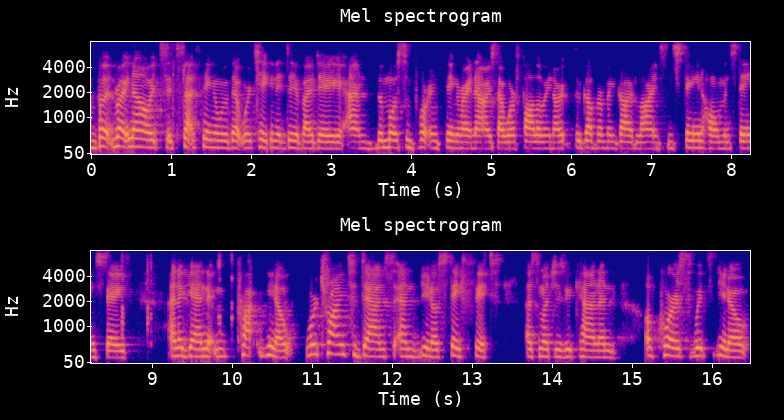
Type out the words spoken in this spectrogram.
but right now it's it's that thing that we're taking it day by day, and the most important thing right now is that we're following our, the government guidelines and staying home and staying safe. And again, you know, we're trying to dance and you know stay fit as much as we can. And of course, with you know,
